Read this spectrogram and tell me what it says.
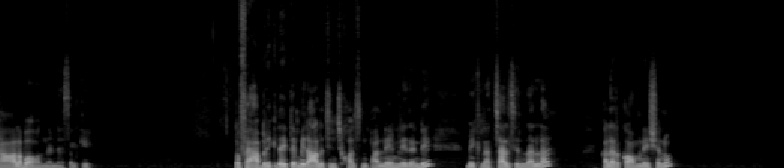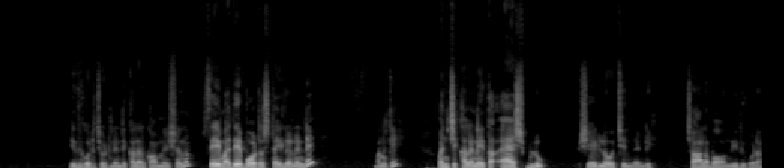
చాలా బాగుందండి అసలుకి. ఫ్యాబ్రిక్ది అయితే మీరు ఆలోచించుకోవాల్సిన పని ఏం లేదండి. మీకు నచ్చాల్సిందల్లా కలర్ కాంబినేషను. ఇది కూడా చూడండి కలర్ కాంబినేషన్. సేమ్ అదే బార్డర్ స్టైల్లోనండి. మనకి మంచి కలనేత యాష్ బ్లూ షేడ్లో వచ్చిందండి. చాలా బాగుంది ఇది కూడా.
